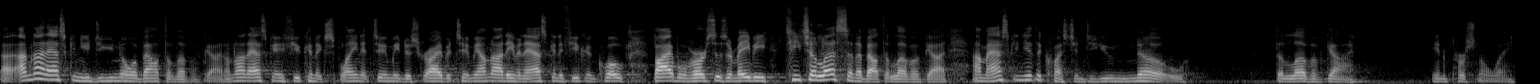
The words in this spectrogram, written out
I'm not asking you, do you know about the love of God? I'm not asking if you can explain it to me, describe it to me. I'm not even asking if you can quote Bible verses or maybe teach a lesson about the love of God. I'm asking you the question do you know the love of God in a personal way?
